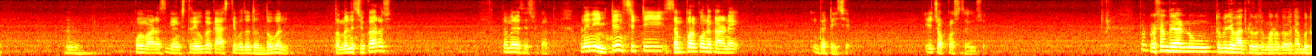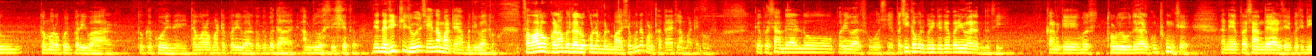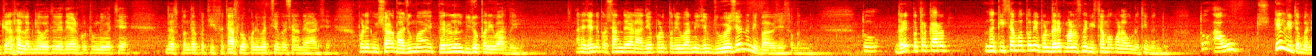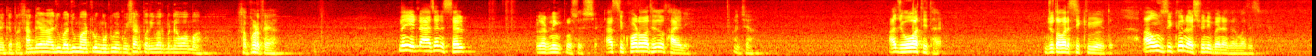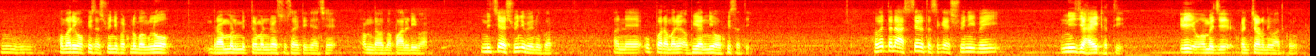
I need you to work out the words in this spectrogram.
કોઈ માણસ ગેંગસ્ટર એવું કે આજથી બધો ધંધો બંધ. તમે એને સ્વીકારો છો? તમે નથી સ્વીકારતા. પણ એની ઇન્ટેન્સિટી સંપર્કોને કારણે ઘટી છે. એ ચોક્કસ થયું છે. પણ પ્રશાંત દયાળનું તમે જે વાત કરો છો, માનો કે હવે આ બધું તમારો કોઈ પરિવાર તો કે કોઈ નહીં, તમારા માટે પરિવાર તો કે બધા જ, આમ જોવા જઈએ તો. જે નજીકથી જોયો છે, એના માટે આ બધી વાતો. સવાલો ઘણા બધા લોકોના મનમાં હશે, મને પણ થતા એટલા માટે કહું છું. કે પ્રશાંત દયાળનો પરિવાર શું હશે? પછી ખબર પડી કે કંઈ પરિવાર જ નથી. કારણ કે બસ થોડું એવું દયાળ કુટુંબ છે. અને પ્રશાંત દયાળ છે, પછી દીકરાના લગ્ન હોય તો એ દયાળ કુટુંબની વચ્ચે દસ પંદર પચીસ પચાસ લોકોની વચ્ચે પ્રશાંત દયાળ છે. પણ એક વિશાળ બાજુમાં એક પેરેલલ બીજો પરિવાર બન્યો. અને જેને પ્રશાંત દયાળ આજે પણ પરિવારની જેમ જુએ છે ને નિભાવે છે એ સંબંધને. તો દરેક પત્રકારોના કિસ્સામાં તો નહીં પણ દરેક માણસના કિસ્સામાં પણ આવું નથી બનતું. તો આવું કેવી રીતે બને કે પ્રશાંત દયાળ આજુબાજુમાં આટલું મોટું એક વિશાળ પરિવાર બનાવવામાં સફળ થયા? નહીં એટલે આ છે ને સેલ્ફ લર્નિંગ પ્રોસેસ છે. આ શીખવાડવાથી તો થાય નહીં. અચ્છા. આ જોવાથી થાય. જો તમારે શીખવી હોય તો. આ હું શીખ્યો ને અશ્વિનીભાઈના ઘરમાંથી શીખ્યો. અમારી ઓફિસ અશ્વિની ભટ્ટનો બંગલો બ્રાહ્મણ મિત્ર મંડળ સોસાયટી ત્યાં છે અમદાવાદમાં પાલડીમાં. નીચે અશ્વિનીભાઈનું ઘર અને ઉપર અમારી અભિયાનની ઓફિસ હતી. હવે તને આશ્ચર્ય થશે કે અશ્વિનીભાઈની જે હાઇટ હતી એ અમે જે પંચાણુંની વાત કરું.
